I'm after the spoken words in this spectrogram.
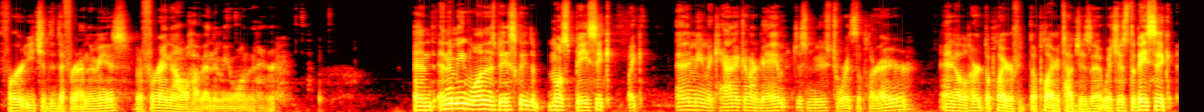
for each of the different enemies. But for right now, we'll have enemy1 in here. And enemy 1 is basically the most basic like enemy mechanic in our game. It just moves towards the player and it'll hurt the player if the player touches it, which is the basic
